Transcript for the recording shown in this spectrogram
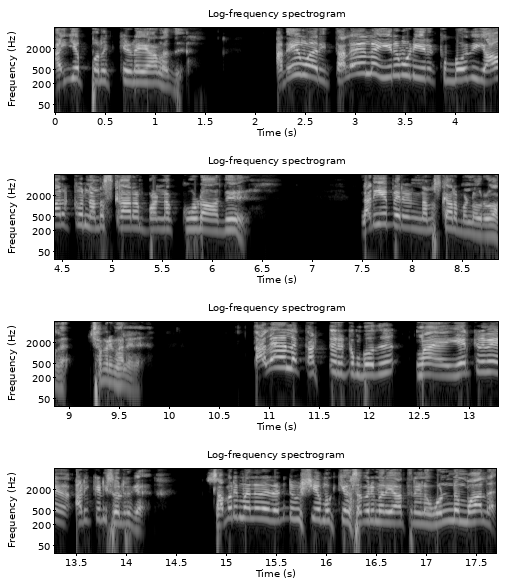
ஐயப்பனுக்கு இணையானது. அதே மாதிரி தலையில இருமுடி இருக்கும்போது யாருக்கும் நமஸ்காரம் பண்ணக்கூடாது. நிறைய பேர் நமஸ்காரம் பண்ண வருவாங்க சபரிமலையில. தலையில கட்டு இருக்கும்போது நான் ஏற்கனவே அடிக்கடி சொல்லிருக்கேன். சபரிமலையில ரெண்டு விஷயம் முக்கியம். சபரிமலை யாத்திரையில ஒன்று மாலை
